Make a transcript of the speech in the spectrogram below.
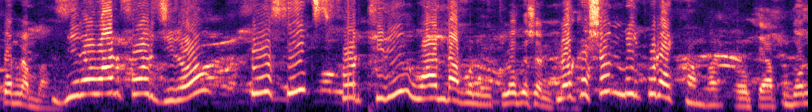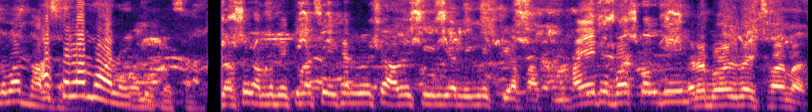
Phone number zero one four zero two six four three one double eight. Location location Mirpur নম্বর। ওকে আপনি ধন্যবাদ ভালো আসসালামু আলাইকুম। দর্শক আমরা দেখতে পাচ্ছি এখানে রয়েছে আরও একটি ইন্ডিয়ান ইংলিশ টিয়া পাখি। ভাই এটা বয়স কতদিন? এটা বয়স ভাই ছয় মাস।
